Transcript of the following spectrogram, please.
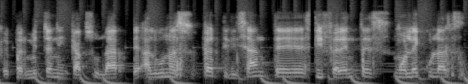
que permiten encapsular algunos fertilizantes, diferentes moléculas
